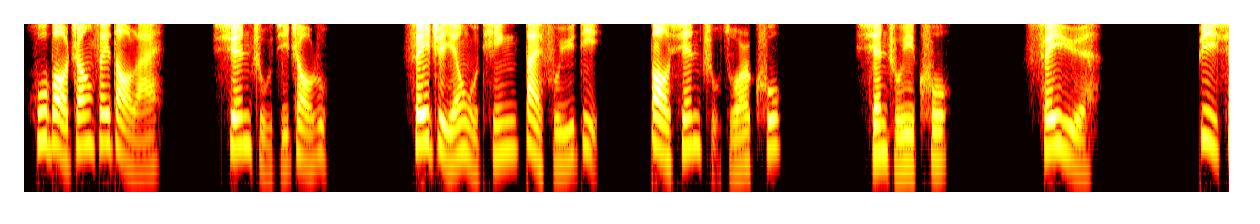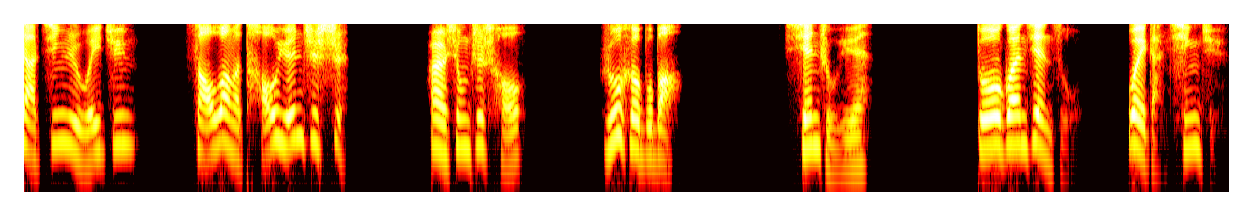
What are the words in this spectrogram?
忽报张飞到来，先主即召入。飞至演武厅拜伏于地，抱先主足而哭。先主一哭。飞曰：“陛下今日为君，早忘了桃园之事，二兄之仇，如何不报？”先主曰：“多官见阻，未敢轻举。”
